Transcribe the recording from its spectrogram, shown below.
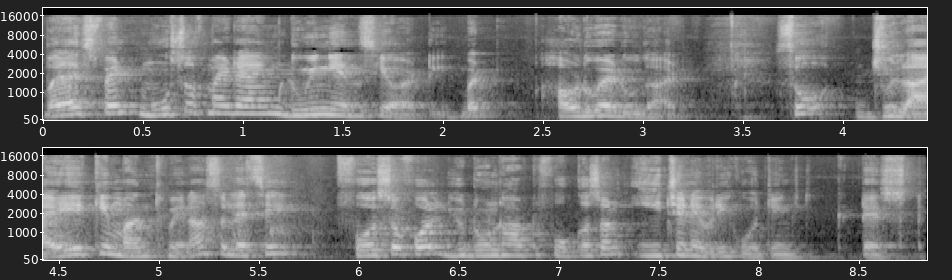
But I spent most of my time doing NCERT. But how do I do that? So July के month में ना, so let's say first of all, you don't have to focus on each and every coaching test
